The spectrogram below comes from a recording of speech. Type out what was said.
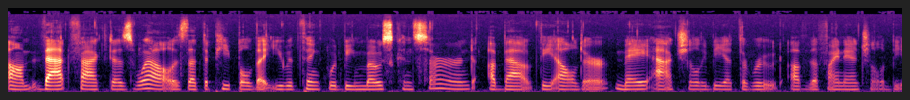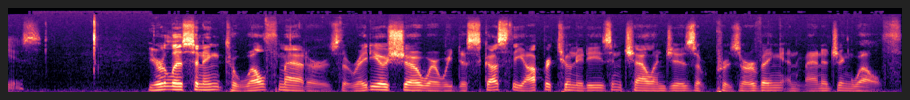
um, that fact as well. Is that the people that you would think would be most concerned about the elder may actually be at the root of the financial abuse. You're listening to Wealth Matters, the radio show where we discuss the opportunities and challenges of preserving and managing wealth.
